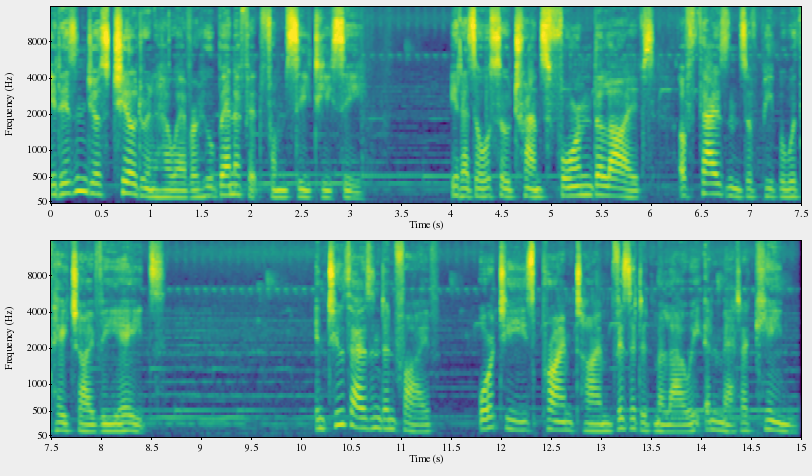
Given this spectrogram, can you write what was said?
It isn't just children, however, who benefit from CTC. It has also transformed the lives of thousands of people with HIV/AIDS. In 2005, RTÉ Prime Time visited Malawi and met Akeem,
